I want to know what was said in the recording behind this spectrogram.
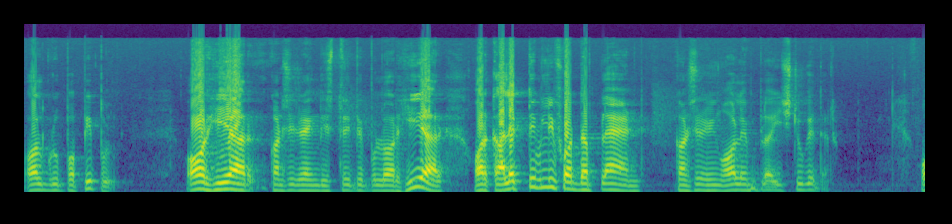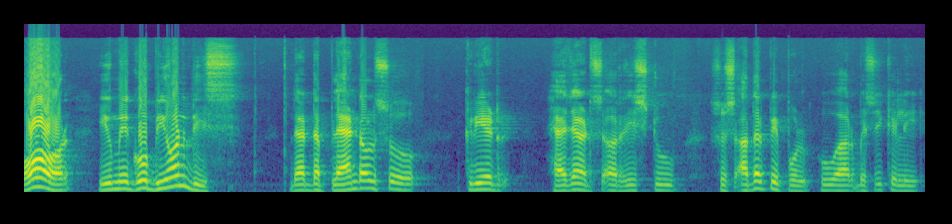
all group of people or here considering these 3 people or here or collectively for the plant considering all employees together or you may go beyond this that the plant also create hazards or risk to such other people who are basically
